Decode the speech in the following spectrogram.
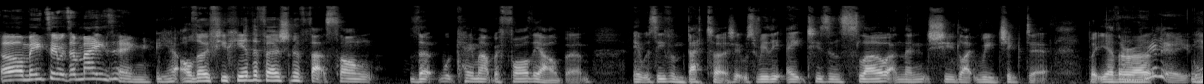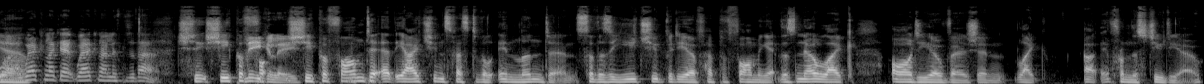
Oh, me too. It's amazing. Yeah, although if you hear the version of that song that came out before the album, it was even better. It was really 80s and slow, and then she like rejigged it. But yeah, there are. Oh, Really? Yeah. Where, where can I get? Where can I listen to that? She she perfor- Legally. she performed it at the iTunes Festival in London. So there's a YouTube video of her performing it. There's no like audio version like uh, from the studio,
